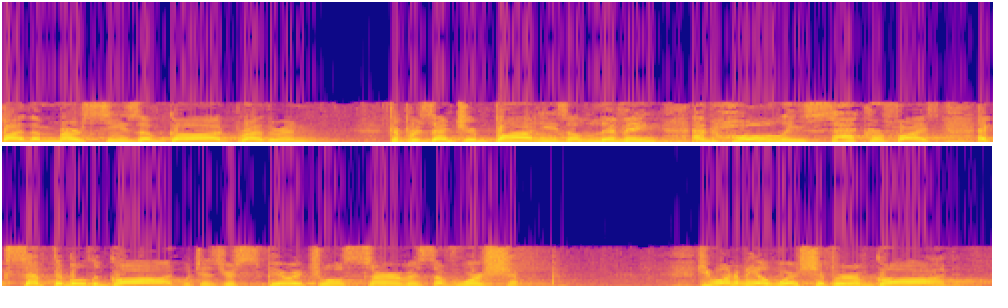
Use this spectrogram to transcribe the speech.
by the mercies of God, brethren, to present your bodies a living and holy sacrifice acceptable to God, which is your spiritual service of worship. If you want to be a worshiper of God,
